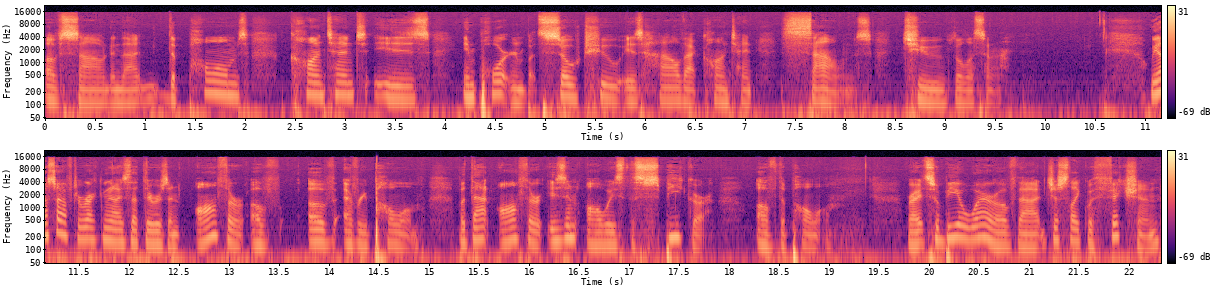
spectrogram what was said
of sound and that the poem's content is important, but so too is how that content sounds to the listener. We also have to recognize that there is an author of of every poem, but that author isn't always the speaker of the poem. Right? So be aware of that just like with fiction,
